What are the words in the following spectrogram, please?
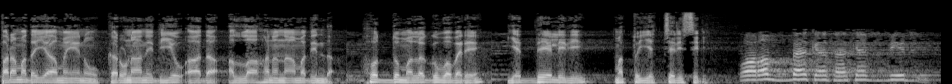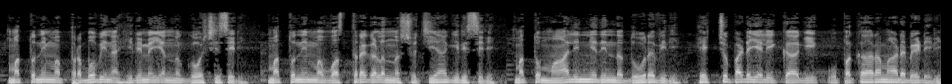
ಪರಮದಯಾಮಯನು ಕರುಣಾನಿಧಿಯೂ ಆದ ಅಲ್ಲಾಹನ ನಾಮದಿಂದ ಹೊದ್ದು ಮಲಗುವವರೇ ಎದ್ದೇಳಿರಿ ಮತ್ತು ಎಚ್ಚರಿಸಿರಿ. ಮತ್ತು ನಿಮ್ಮ ಪ್ರಭುವಿನ ಹಿರಿಮೆಯನ್ನು ಘೋಷಿಸಿರಿ ಮತ್ತು ನಿಮ್ಮ ವಸ್ತ್ರಗಳನ್ನು ಶುಚಿಯಾಗಿರಿಸಿರಿ ಮತ್ತು ಮಾಲಿನ್ಯದಿಂದ ದೂರವಿರಿ ಹೆಚ್ಚು ಪಡೆಯಲಿಕ್ಕಾಗಿ ಉಪಕಾರ ಮಾಡಬೇಡಿರಿ.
